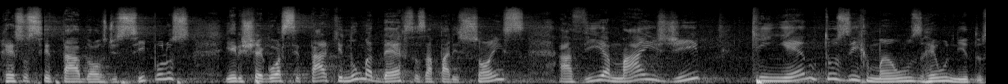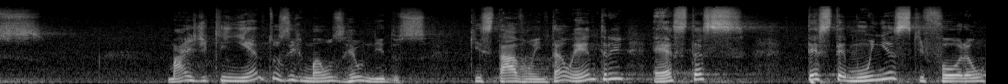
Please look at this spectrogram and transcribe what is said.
ressuscitado aos discípulos, e ele chegou a citar que numa dessas aparições havia mais de 500 irmãos reunidos. Mais de 500 irmãos reunidos, que estavam então entre estas testemunhas que foram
